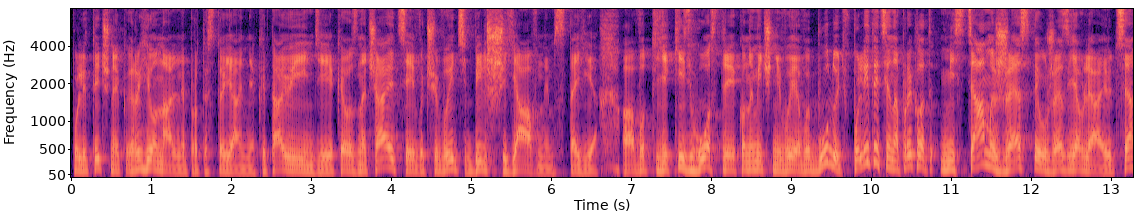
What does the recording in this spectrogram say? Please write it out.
політичне регіональне протистояння Китаю і Індії, яке означається і, вочевидь, більш явним стає. А от якісь гострі економічні вияви будуть в політиці, наприклад, місцями жести вже з'являються.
